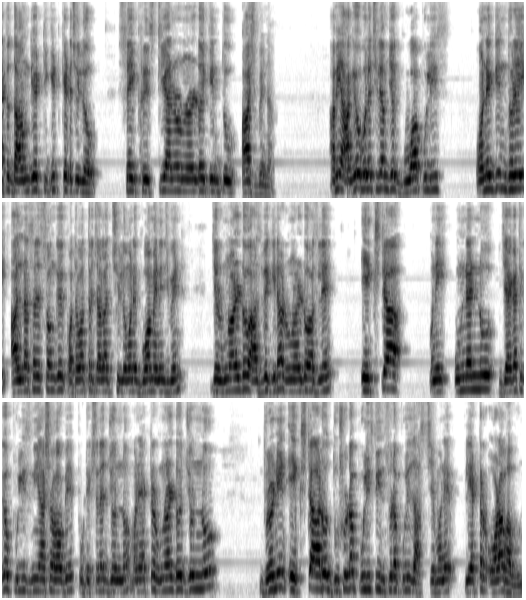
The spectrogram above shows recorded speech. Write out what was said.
এত দাম দিয়ে টিকিট কেটেছিল, সেই ক্রিস্টিয়ানো রোনাল্ডোই কিন্তু আসবে না। আমি আগেও বলেছিলাম যে গোয়া পুলিশ অনেকদিন ধরেই আল নাসারের সঙ্গে কথাবার্তা চালাচ্ছিল মানে গোয়া ম্যানেজমেন্ট যে রোনাল্ডো আসবে কিনা, রোনাল্ডো আসলে এক্সট্রা মানে অন্যান্য জায়গা থেকেও পুলিশ নিয়ে আসা হবে প্রোটেকশনের জন্য। মানে একটা রোনাল্ডোর জন্য ধরে নিন এক্সট্রা আরও দুশোটা পুলিশ, তিনশোটা পুলিশ আসছে মানে প্লেয়ারটার ওরা ভাবুন।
